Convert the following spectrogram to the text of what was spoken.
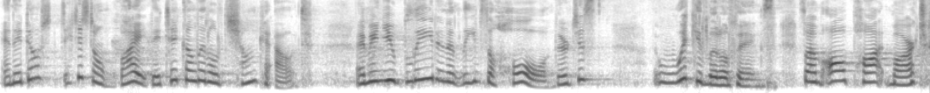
and they, don't, they just don't bite, they take a little chunk out. I mean, you bleed and it leaves a hole. They're just wicked little things. So I'm all pot marked.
